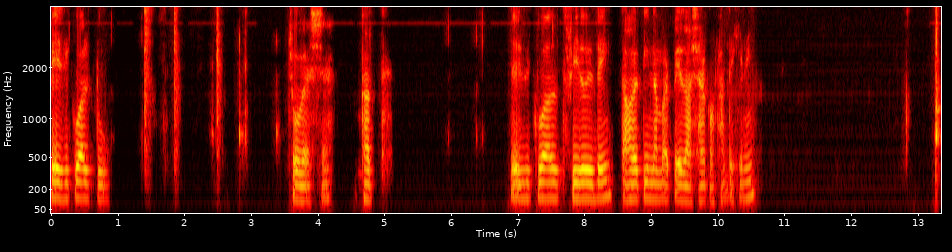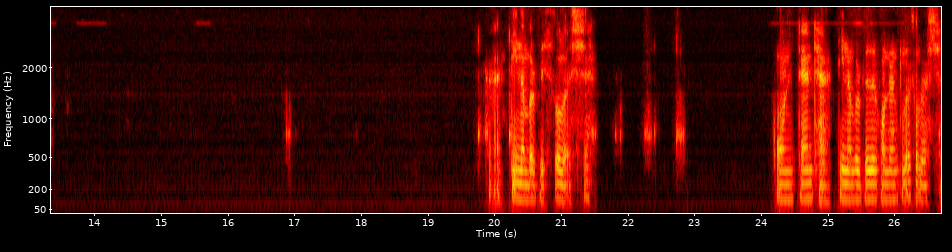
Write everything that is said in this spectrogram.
পেজ ইকুয়াল টু চলে আসছে অর্থাৎ পেজ ইকুয়াল থ্রি যদি দেই, তাহলে তিন নাম্বার পেজ আসার কথা দেখিনি হ্যাঁ তিন নাম্বার পেজ চলে আসছে কন্টেন্ট হ্যাঁ তিন নম্বর পেজের কন্টেন্টগুলো চলে আসছে।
